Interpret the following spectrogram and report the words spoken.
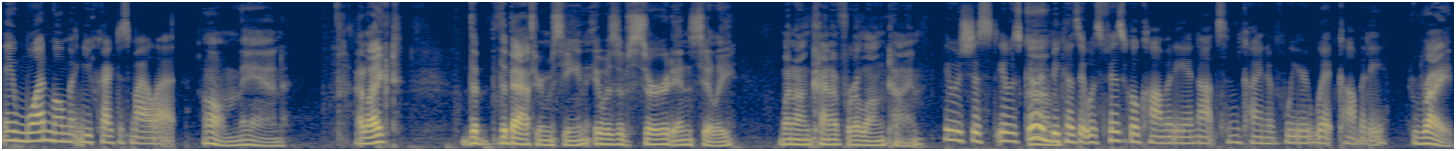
Name one moment you cracked a smile at. Oh man, I liked the the bathroom scene. It was absurd and silly. Went on kind of for a long time. It was just it was good Um, because it was physical comedy and not some kind of weird wit comedy. Right.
